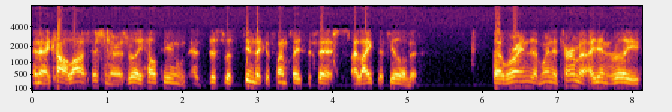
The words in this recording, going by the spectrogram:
and I caught a lot of fish in there. It was really healthy, and it just was seemed like a fun place to fish. I liked the feel of it. But where I ended up winning the tournament, I didn't really.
